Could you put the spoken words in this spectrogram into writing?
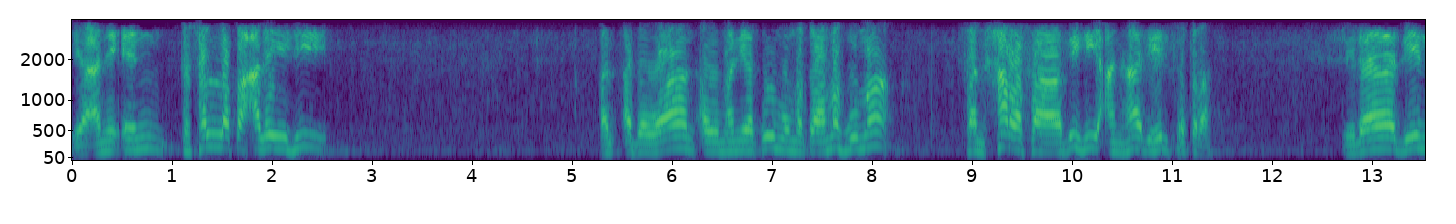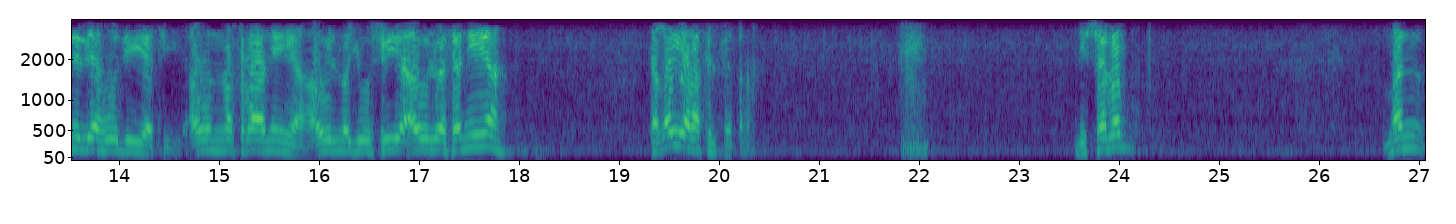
يعني إن تسلط عليه الأبوان أو من يقوم مقامهما فانحرف به عن هذه الفطرة. إلى دين اليهودية أو النصرانية أو المجوسية أو الوثنية تغيرت الفطرة. بسبب من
